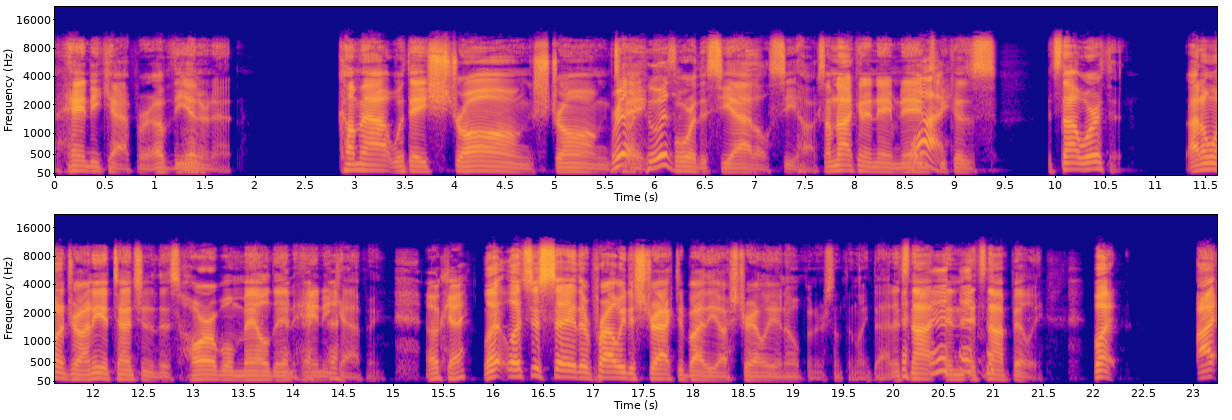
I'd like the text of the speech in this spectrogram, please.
handicapper of the internet come out with a strong, strong Really? take Who is it? for the Seattle Seahawks. I'm not going to name names Why? because it's not worth it. I don't want to draw any attention to this horrible mailed in handicapping. Okay. Let Let's just say they're probably distracted by the Australian Open or something like that. It's not, and it's not Billy, but I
